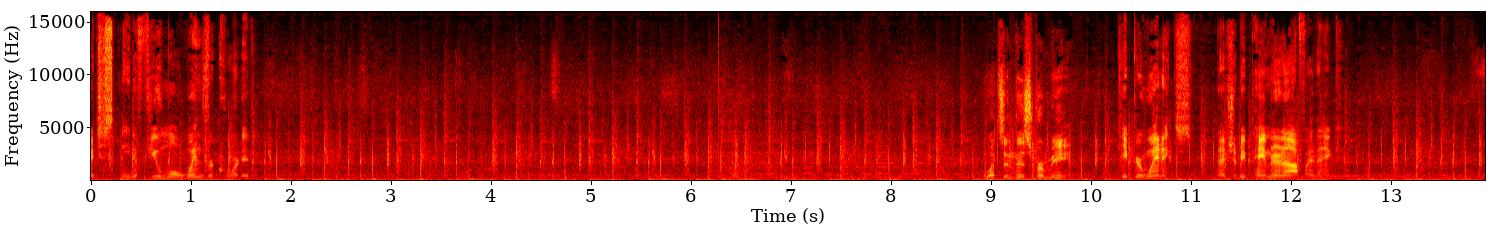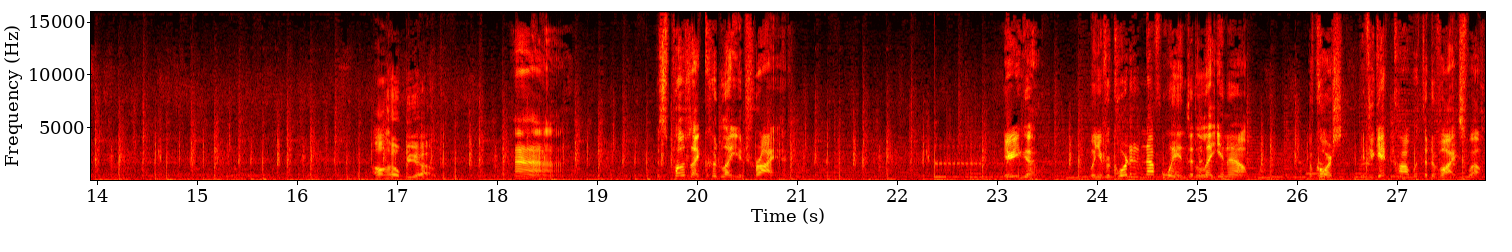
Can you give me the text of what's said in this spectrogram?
I just need a few more wins recorded. What's in this for me? Keep your winnings. That should be payment enough, I think. I'll help you out. Ah. I suppose I could let you try it. Here you go. When you've recorded enough wins, it'll let you know. Of course, if you get caught with the device, well,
